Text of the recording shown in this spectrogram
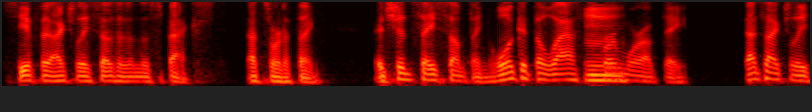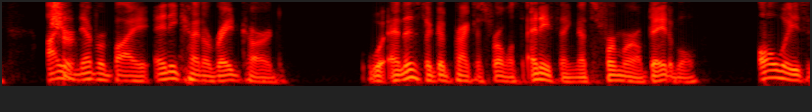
See if it actually says it in the specs. That sort of thing. It should say something. Look at the last Mm. firmware update. That's actually I Sure. never buy any kind of RAID card, and this is a good practice for almost anything that's firmware updatable. Always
